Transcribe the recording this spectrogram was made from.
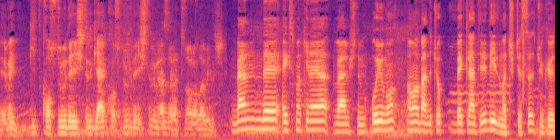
E, ve git kostümü değiştir, gel kostümü değiştir biraz evet zor olabilir. Ben de Ex Machina'ya vermiştim uyumu ama ben de çok beklentili değildim açıkçası. Çünkü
